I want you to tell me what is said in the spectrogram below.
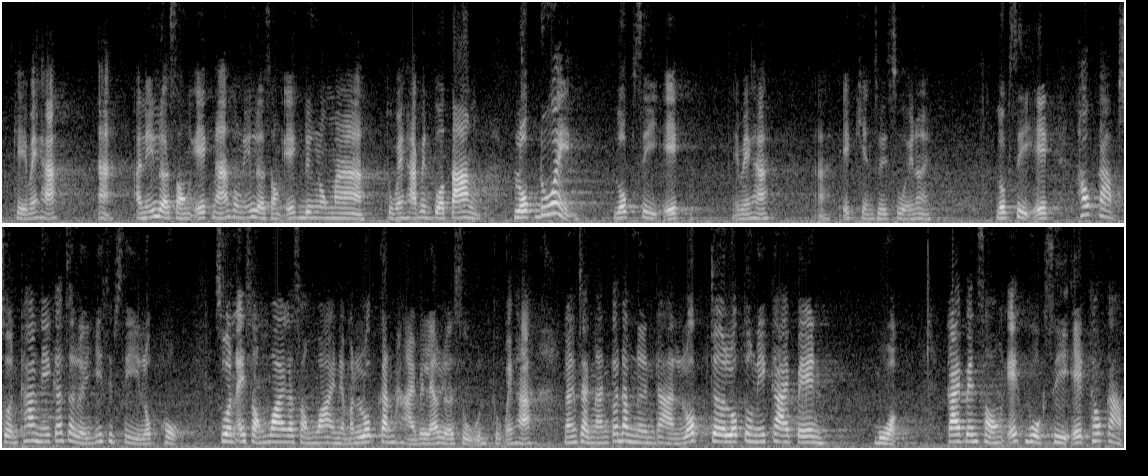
โอเคไหมคะ อะอันนี้เหลือ 2x นะ ตรงนี้เหลือ 2x ดึงลงมาถูกไหมคะ เป็นตัวตั้ง ลบด้วยลบ 4x เห็นไหมคะอะ x เขียนสวยๆหน่อยลบ 4x เท่ากับส่วนข้างนี้ก็จะเหลือ 24 ลบ 6 ส่วนไอ้ 2y กับ 2y เนี่ยมันลบกันหายไปแล้วเหลือ 0 ถูกไหมคะ หลังจากนั้นก็ดำเนินการลบเจอลบตรงนี้กลายเป็นบวก กลายเป็น 2x บวก 4x เท่ากับ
